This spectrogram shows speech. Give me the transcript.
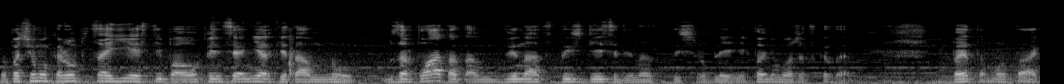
Ну почему коррупция есть, типа, у пенсионерки там, ну, зарплата там 12 тысяч, 10-12 тысяч рублей, никто не может сказать. Поэтому так.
